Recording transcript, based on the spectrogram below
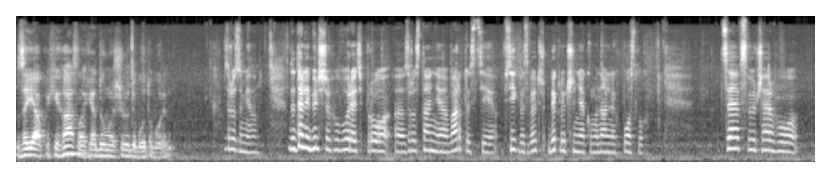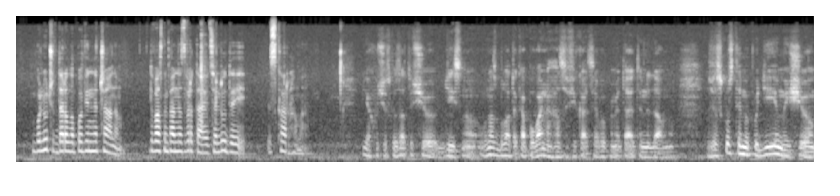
заявках і гаслах, я думаю, що люди будуть обурені. Зрозуміло. Дедалі більше говорять про е, зростання вартості всіх без виключення комунальних послуг. Це, в свою чергу, болюче вдарило по вінничанам. До вас, напевно, звертаються люди з скаргами. Я хочу сказати, що дійсно у нас була така повальна газифікація, ви пам'ятаєте недавно. У зв'язку з тими подіями, що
